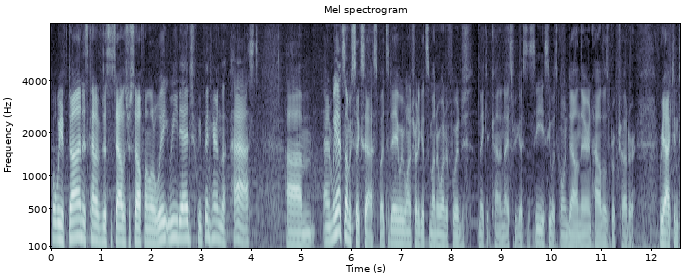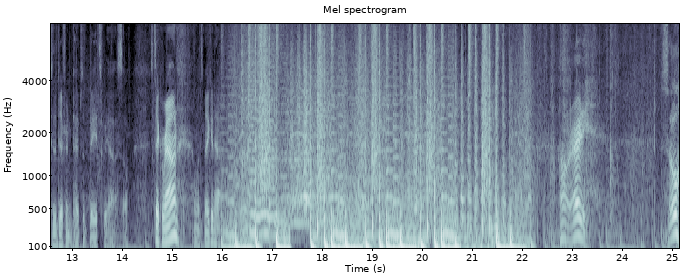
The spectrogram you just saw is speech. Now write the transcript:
what we've done is kind of just establish yourself on a little weed edge. We've been here in the past, um, and we had some success, but today we want to try to get some underwater footage, make it kind of nice for you guys to see, see what's going down there and how those brook trout are reacting to the different types of baits we have. So stick around and let's make it happen. Alrighty. So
